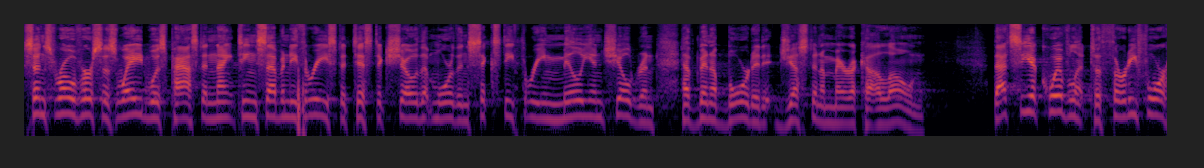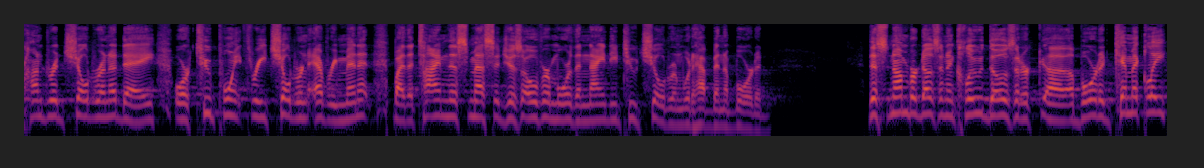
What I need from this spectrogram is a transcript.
Since Roe versus Wade was passed in 1973, statistics show that more than 63 million children have been aborted just in America alone. That's the equivalent to 3,400 children a day or 2.3 children every minute. By the time this message is over, more than 92 children would have been aborted. This number doesn't include those that are uh, aborted chemically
